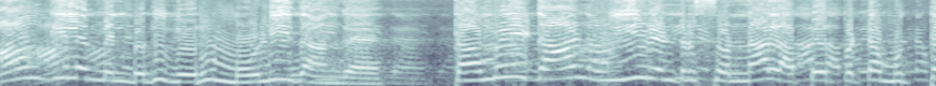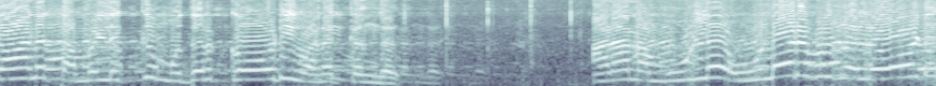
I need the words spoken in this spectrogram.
ஆங்கிலம் என்பது வெறும் மொழி தாங்க. தமிழ் தான் உயிர் என்று சொன்னால் அப்பேற்பட்ட முத்தான தமிழுக்கு முதற்கோடி வணக்கங்கள். ஆனா நம் உல உணர்வுகளோடு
